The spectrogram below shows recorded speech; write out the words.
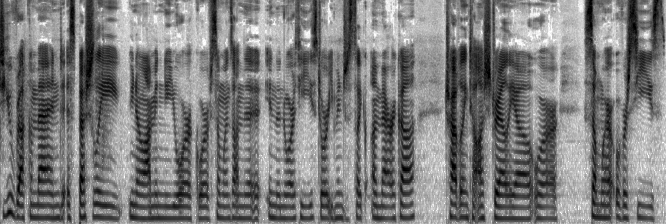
Do you recommend especially, you know, I'm in New York or if someone's on the in the northeast or even just like America traveling to Australia or somewhere overseas,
